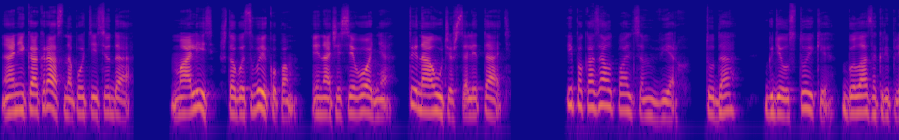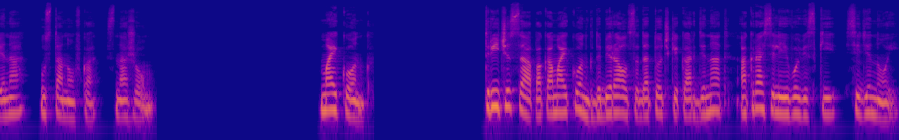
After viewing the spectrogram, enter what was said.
Они как раз на пути сюда. Молись, чтобы с выкупом, иначе сегодня ты научишься летать». И показал пальцем вверх, туда, где у стойки была закреплена установка с ножом. Майконг. Три часа, пока Майконг добирался до точки координат, окрасили его виски сединой.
